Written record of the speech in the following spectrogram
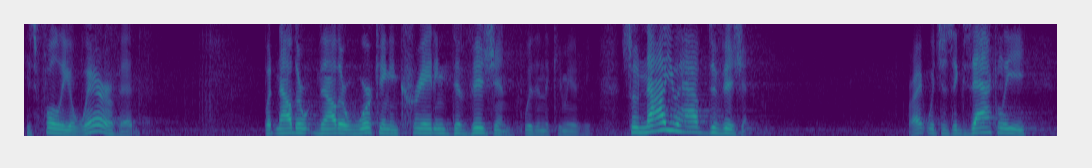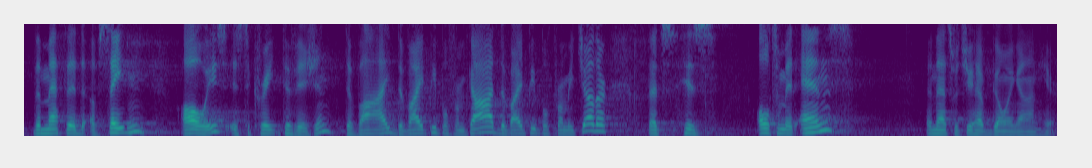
he's fully aware of it. But now they're, now they're working and creating division within the community. So now you have division. right? Which is exactly the method of Satan, always, is to create division, divide, divide people from God, divide people from each other. That's his ultimate ends, and that's what you have going on here.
